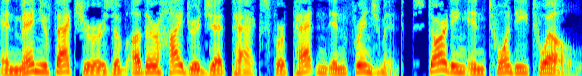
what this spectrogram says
and manufacturers of other hydrojetpacks for patent infringement, starting in 2012.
